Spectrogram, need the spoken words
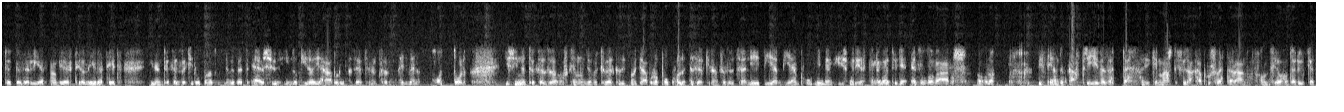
több ezer vietnámi veszti az életét. Innentől kezdve kirobban az úgynevezett első indokínai háború 1946-tól. És innentől kezdve azt kell mondjam, hogy következik nagyjából a pokol. 1954 DMBM, hú, mindenki ismeri ezt a nevet, ugye ez az a város, ahol a Christian de Castrié vezette, egyébként második világháborús veterán francia haderőket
